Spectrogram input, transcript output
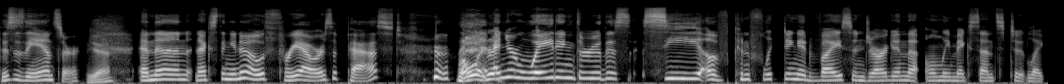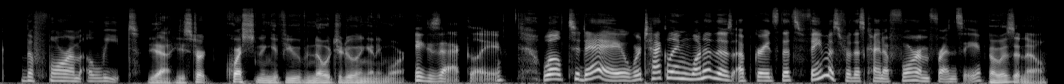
This is the answer. Yeah? And then next thing you know, three hours have passed. Rolling. and you're wading through this sea of conflicting advice and jargon that only makes sense to, like, the forum elite. Yeah, you start questioning if you even know what you're doing anymore. Exactly. Well, today we're tackling one of those upgrades that's famous for this kind of forum frenzy. Oh, is it now?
